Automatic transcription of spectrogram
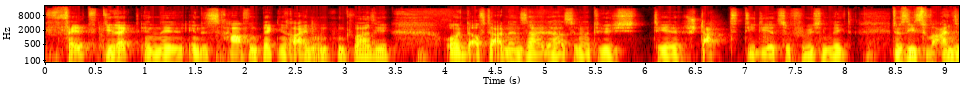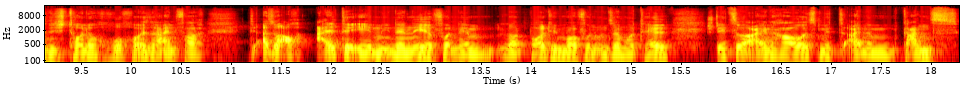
fällt direkt in, den, in das Hafenbecken rein unten quasi. Und auf der anderen Seite hast du natürlich die Stadt, die dir zu Füßen liegt. Du siehst wahnsinnig tolle Hochhäuser einfach. Also auch alte eben in der Nähe von dem Lord Baltimore, von unserem Hotel, steht so ein Haus mit einem ganz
